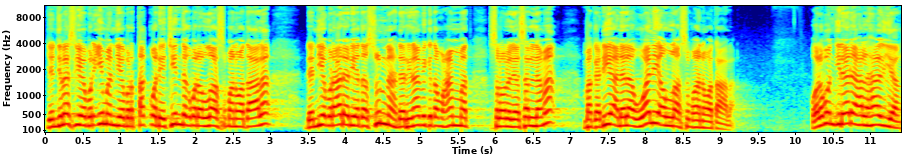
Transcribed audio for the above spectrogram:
yang jelas dia beriman, dia bertakwa, dia cinta kepada Allah Subhanahu wa taala, dan dia berada di atas sunnah dari Nabi kita Muhammad sallallahu alaihi wasallam, maka dia adalah wali Allah Subhanahu wa taala. Walaupun tidak ada hal-hal yang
